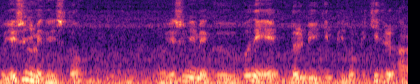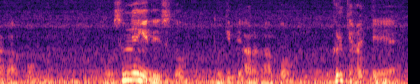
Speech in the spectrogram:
또 예수님에 대해서도 어, 예수님의 그 은혜의 넓이, 깊이, 높이, 길이를 알아가고 또 성령에 대해서도 더 깊이 알아가고 그렇게 할때 계속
